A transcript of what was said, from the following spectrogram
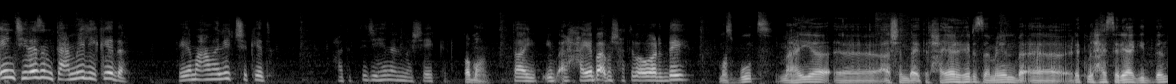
انت لازم تعملي كده. هي ما عملتش كده. هتبتدي هنا المشاكل. طبعا. طيب يبقى الحياة بقى مش هتبقى وردية؟ مظبوط. ما هي آه عشان بقت الحياة غير زمان بقى رتم الحياة سريع جدا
